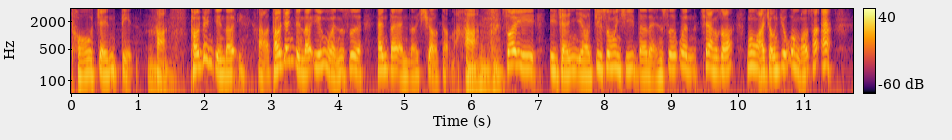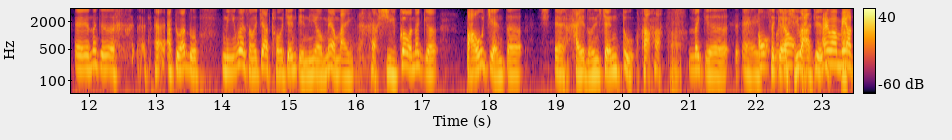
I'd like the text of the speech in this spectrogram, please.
头肩顶，哈，头肩顶的，好，头肩顶的英文是 hand and shoulder 嘛，哈，所以以前有技术分析的人是问，像说孟华雄就问我说，啊，诶，那个 阿杜阿杜，你为什么叫头肩顶？你有没有买 洗过那个保险的？呃，海伦仙度，哈哈，那个，呃，这个洗发精，哎，我没有，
